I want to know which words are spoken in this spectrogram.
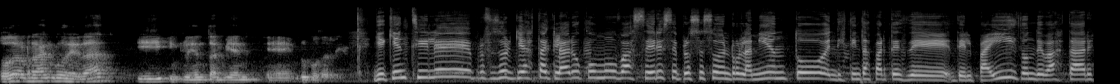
todo el rango de edad y incluyendo también eh, grupos de riesgo. Y aquí en Chile, profesor, ya está claro cómo va a ser ese proceso de enrolamiento en distintas partes del país, dónde va a estar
